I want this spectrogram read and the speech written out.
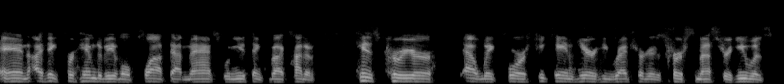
And I think for him to be able to pull out that match, when you think about kind of his career at Wake Forest, he came here, he redshirted his first semester. He was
